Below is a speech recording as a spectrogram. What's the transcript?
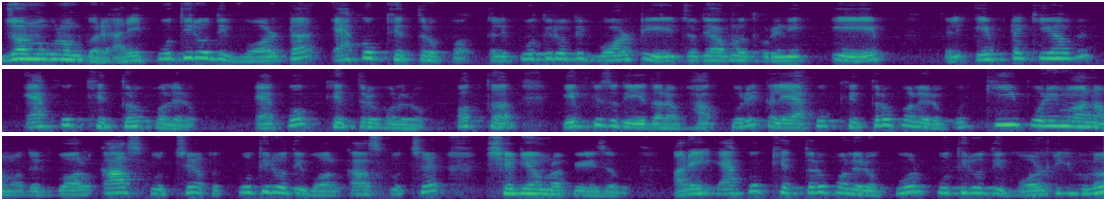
জন্মগ্রহণ করে। আর এই প্রতিরোধী বলটা একক ক্ষেত্রফল। তাহলে প্রতিরোধী বলটি যদি আমরা ধরে নিই এফ তাহলে এফটা কি হবে? একক ক্ষেত্রফলের উপর একক ক্ষেত্রফলের উপর অর্থাৎ এফকে যদি এ দ্বারা ভাগ করি, তাহলে একক ক্ষেত্রফলের উপর কি পরিমাণ আমাদের বল কাজ করছে, অর্থাৎ প্রতিরোধী বল কাজ করছে, সেটি আমরা পেয়ে যাব। আর এই একক ক্ষেত্রফলের উপর প্রতিরোধী বলটি হলো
